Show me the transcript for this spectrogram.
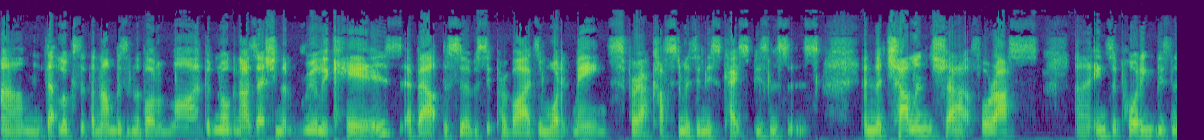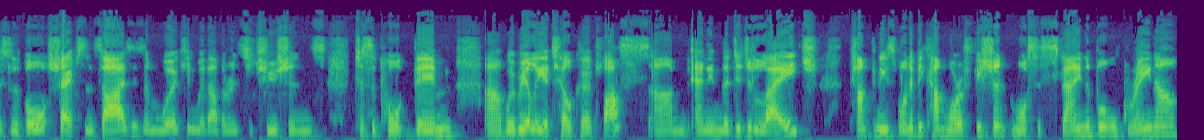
um, that looks at the numbers and the bottom line, but an organisation that really cares about the service it provides and what it means for our customers, in this case, businesses. And the challenge uh, for us uh, in supporting businesses of all shapes and sizes and working with other institutions to support them. Uh, we're really a telco plus, um, and in the digital age, companies want to become more efficient, more sustainable, greener,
